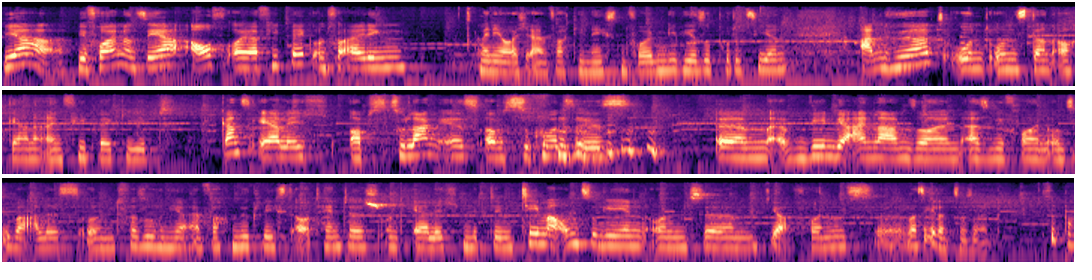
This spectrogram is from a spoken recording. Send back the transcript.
Ja, wir freuen uns sehr auf euer Feedback und vor allen Dingen, wenn ihr euch einfach die nächsten Folgen, die wir so produzieren, anhört und uns dann auch gerne ein Feedback gibt. Ganz ehrlich, ob es zu lang ist, ob es zu kurz ist, ähm, wen wir einladen sollen. Also wir freuen uns über alles und versuchen hier einfach möglichst authentisch und ehrlich mit dem Thema umzugehen und ähm, ja, freuen uns, äh, was ihr dazu sagt. Super.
